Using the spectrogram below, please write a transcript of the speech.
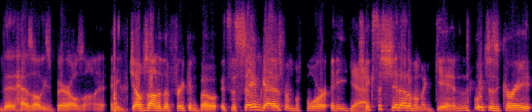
that has all these barrels on it, and he jumps onto the freaking boat. It's the same guys from before, and he Yeah. kicks the shit out of them again, which is great.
